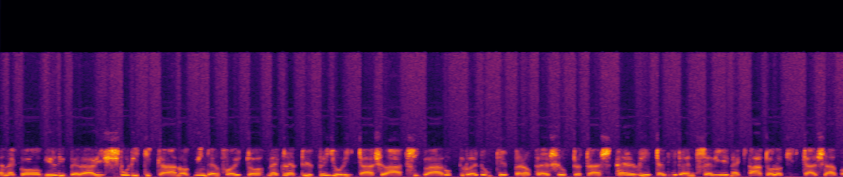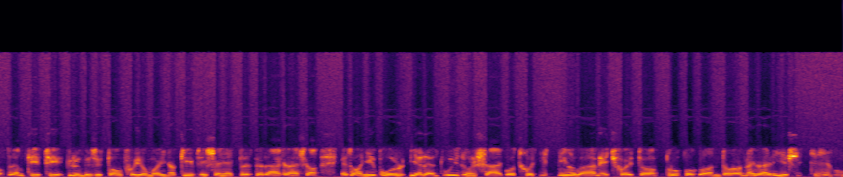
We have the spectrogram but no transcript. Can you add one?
Ennek a illiberális politikának mindenfajta meglepő prioritása átszivárok tulajdonképpen a felsőoktatás felvételi rendszerének átalakításába, az MTC különböző tanfolyamainak képzésének preferálása. Ez annyiból jelent újdonságot, hogy itt nyilván egyfajta propaganda, nevelési célú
